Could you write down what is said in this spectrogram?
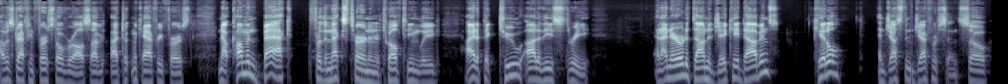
I was drafting first overall, so I, I took McCaffrey first. Now coming back for the next turn in a 12 team league, I had to pick two out of these three, and I narrowed it down to J.K. Dobbins, Kittle, and Justin Jefferson. So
